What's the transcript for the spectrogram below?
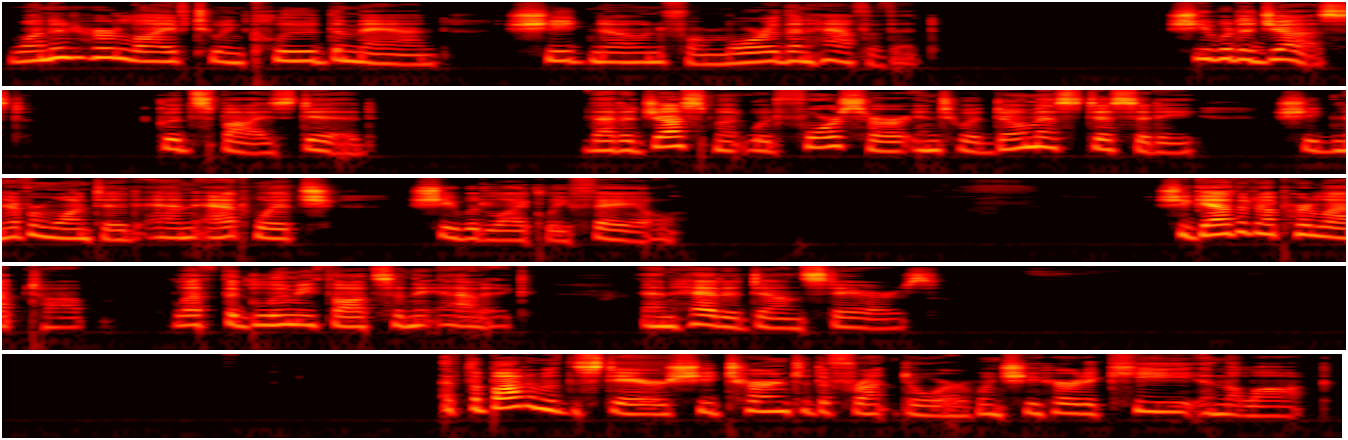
wanted her life to include the man she'd known for more than half of it. She would adjust. Good spies did. That adjustment would force her into a domesticity she'd never wanted and at which she would likely fail. She gathered up her laptop left the gloomy thoughts in the attic, and headed downstairs. At the bottom of the stairs, she turned to the front door when she heard a key in the lock.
